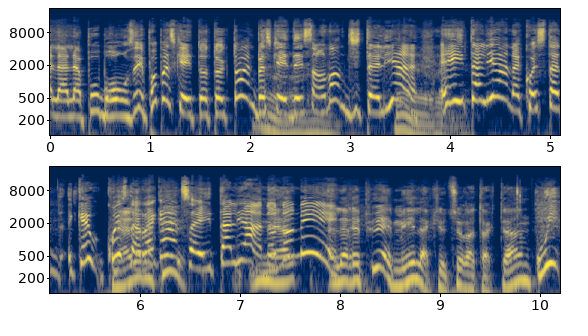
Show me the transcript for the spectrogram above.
elle a la peau bronzée? Pas parce qu'elle est autochtone, parce qu'elle est descendante d'Italiens. Est italienne. Questa, questa elle aurait pu- ragazza è italiana. Non, non, elle, elle aurait pu aimer la culture autochtone. Oui,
